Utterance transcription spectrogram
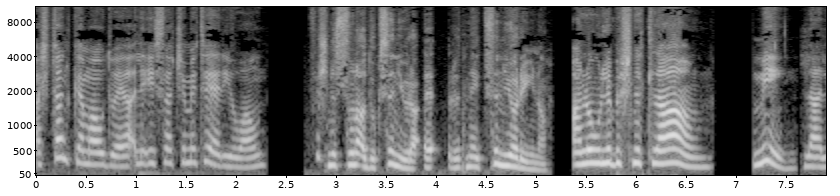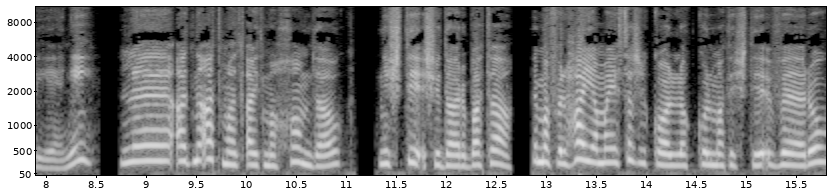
għax tant kemm hawn dwejaq li qisna ċimiterju hawn. Fiex nistgħu naqduk, sinjura, eh, rrid ngħid sinjorina. Qaluli biex nitla' hawn. Min? L-aljeni? Le, għadni qatt ma ltqajt magħhom dawk. Nixtieq xi darba ta', imma fil-ħajja ma jistax ikollok kull ma tixtieq veru,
